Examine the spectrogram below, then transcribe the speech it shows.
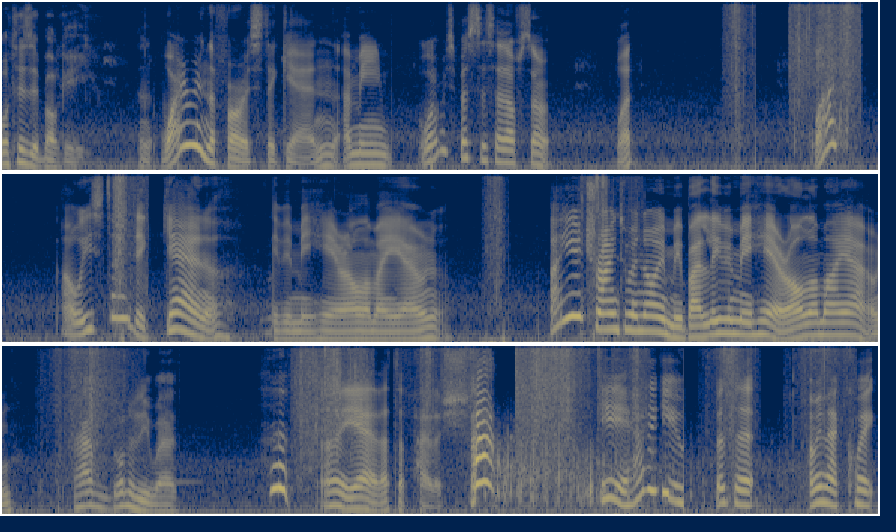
What is it, Boggy? Why are we in the forest again? I mean, weren't we supposed to set off some... What? What? Oh, he's done it again. Leaving me here all on my own. Are you trying to annoy me by leaving me here all on my own? I haven't gone anywhere. Oh yeah, that's a pile of sh- Ah! Yeah, how did you... But uh, I mean that quick.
